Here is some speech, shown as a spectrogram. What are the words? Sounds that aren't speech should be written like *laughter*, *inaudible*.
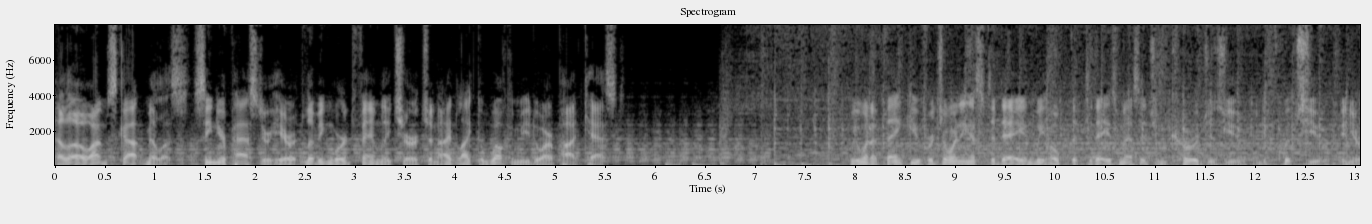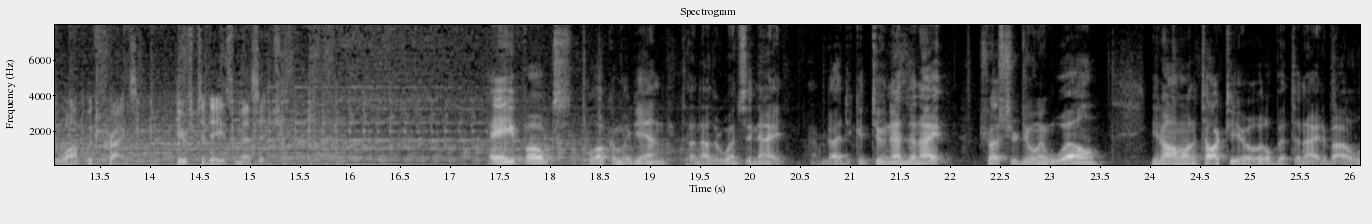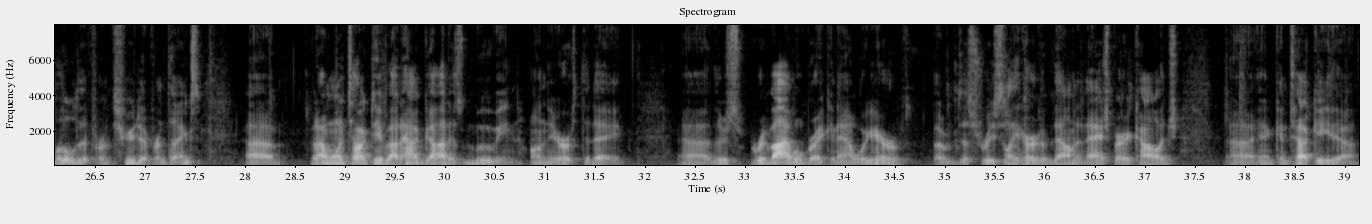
Hello, I'm Scott Millis, Senior Pastor here at Living Word Family Church, and I'd like to welcome you to our podcast. We want to thank you for joining us today, and we hope that today's message encourages you and equips you in your walk with Christ. Here's today's message. Hey, folks, welcome again to another Wednesday night. I'm glad you could tune in tonight. Trust you're doing well. You know, I want to talk to you a little bit tonight about a little different, a few different things. Uh, but I want to talk to you about how God is moving on the earth today. Uh, there's revival breaking out. We hear, just recently heard of down at Asbury College uh, in Kentucky uh,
